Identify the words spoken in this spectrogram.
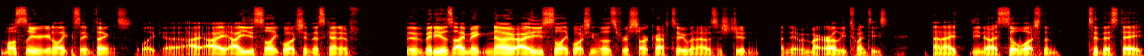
mostly you're gonna like the same things. Like uh, I, I I used to like watching this kind of the videos I make now, I used to like watching those for StarCraft 2 when I was a student and in my early 20s. And I, you know, I still watch them to this day.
